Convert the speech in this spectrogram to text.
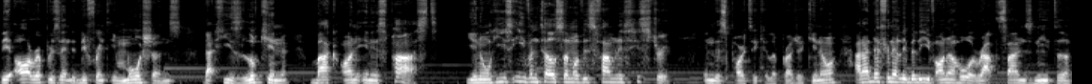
They all represent the different emotions that he's looking back on in his past. You know, he's even tells some of his family's history in this particular project, you know? And I definitely believe on a whole rap fans need to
